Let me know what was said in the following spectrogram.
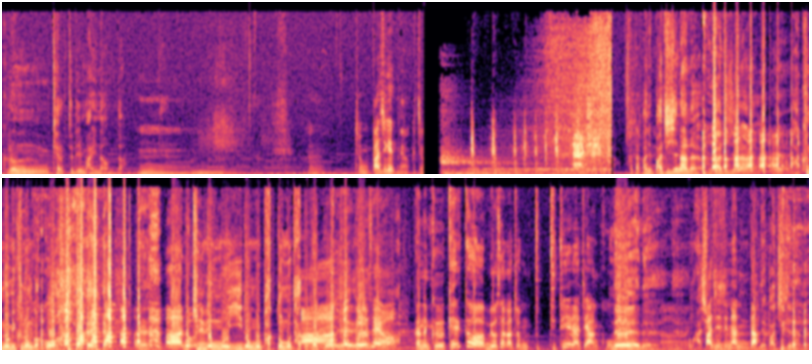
그런 캐릭터들이 많이 나옵니다. 음. 음, 좀 빠지겠네요. 그죠? 아니. 빠지진 않아요. 빠지진 않아요. 예. 아 그놈이 그놈 같고, 예. 예. 아, 뭐 김동무, 이동무, 박동무 다 똑같고. 아, 예. 그러세요? 그러니까 그 캐릭터 묘사가 좀 부- 디테일하지 않고 네, 네. 아, 네. 좀 아쉽긴 빠지진 해요. 않는다. 네, 빠지진 않아요.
